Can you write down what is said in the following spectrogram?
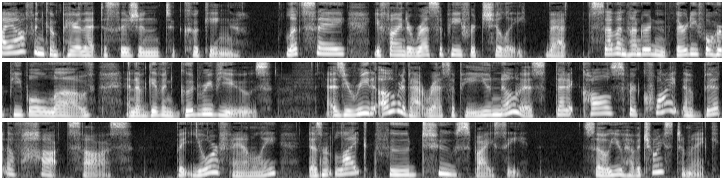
I often compare that decision to cooking. Let's say you find a recipe for chili that 734 people love and have given good reviews. As you read over that recipe, you notice that it calls for quite a bit of hot sauce. But your family doesn't like food too spicy. So you have a choice to make.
